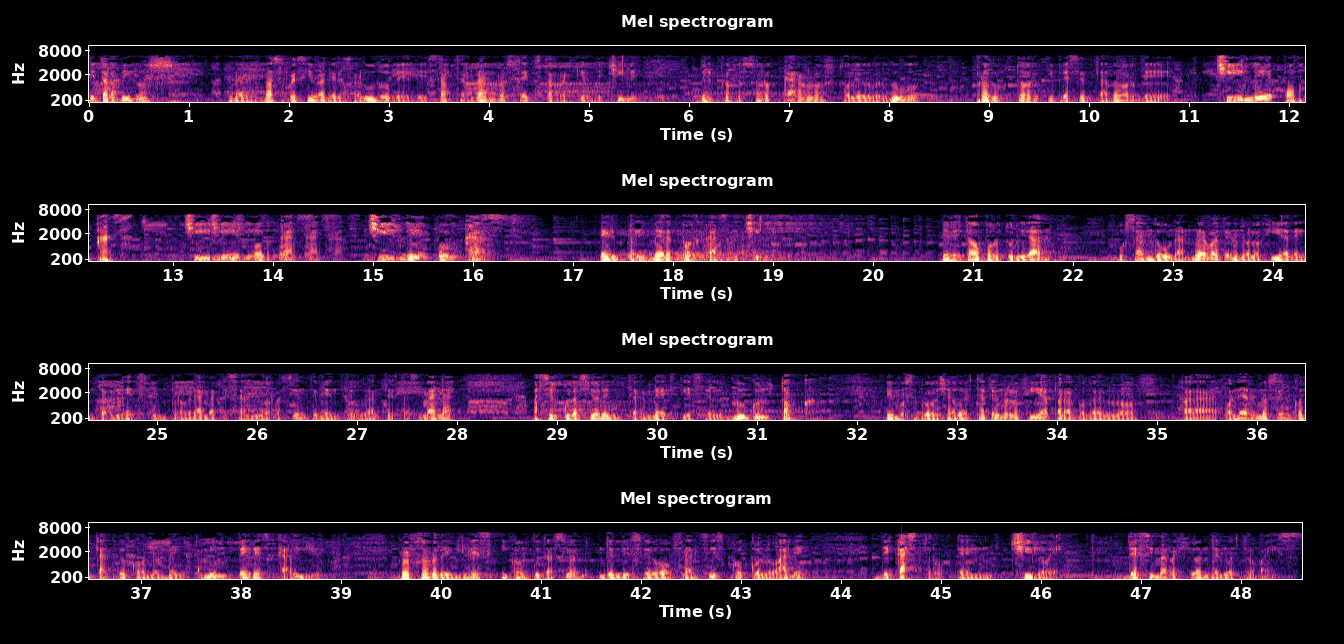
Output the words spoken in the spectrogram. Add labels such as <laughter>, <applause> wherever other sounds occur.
¿Qué tal amigos? Una vez más reciban el saludo desde San Fernando, sexta región de Chile, del profesor Carlos Toledo Verdugo, productor y presentador de Chile Podcast. Chile Podcast. Chile Podcast. El primer podcast de Chile. En esta oportunidad, usando una nueva tecnología de Internet, un programa que salió recientemente durante esta semana, a circulación en Internet, que es el Google Talk, hemos aprovechado esta tecnología para podernos, para ponernos en contacto con Benjamín Pérez Carrillo, profesor de inglés y computación del Liceo Francisco Coloane de Castro, en Chiloé, décima región de nuestro país.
